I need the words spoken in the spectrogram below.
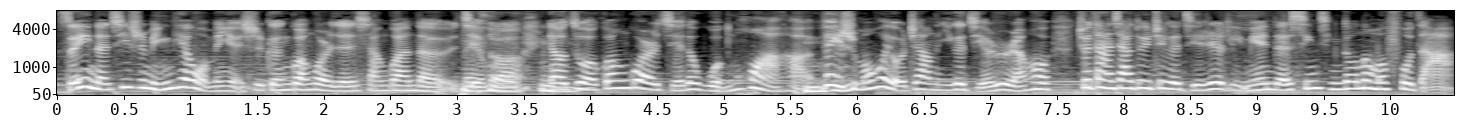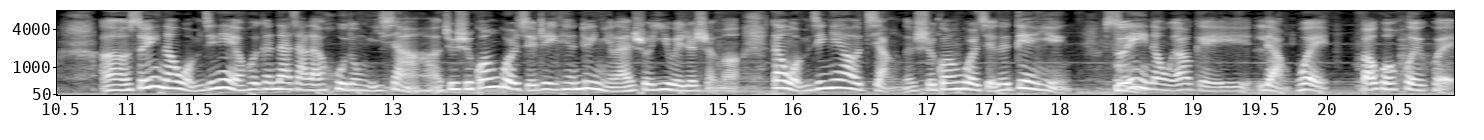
所以呢，其实明天我们也是跟光棍节相关的节目，要做光棍节的文化哈。为什么会有这样的一个节日？然后就大家对这个节日里面的心情都那么复杂，呃，所以呢，我们今天也会跟大家来互动一下哈。就是光棍节这一天对你来说意味着什么？但我们今天要讲的是光棍节的电影，所以呢，我要给两位，包括慧慧，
